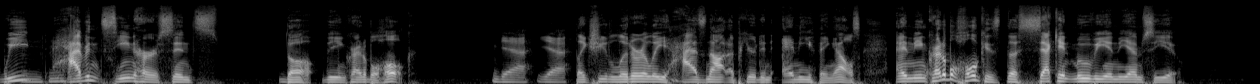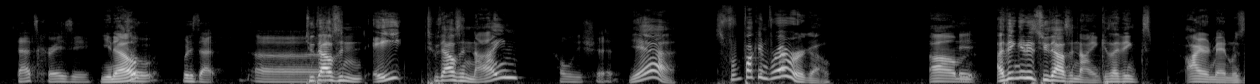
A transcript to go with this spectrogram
we Mhm. haven't seen her since the the Incredible Hulk. Yeah, yeah. Like she literally has not appeared in anything else, and the Incredible Hulk is the second movie in the MCU. That's crazy. You know. So what is that? Uh, 2008 2009 Holy shit! yeah it's from fucking forever ago um It- i think it is 2009 because i think iron man was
